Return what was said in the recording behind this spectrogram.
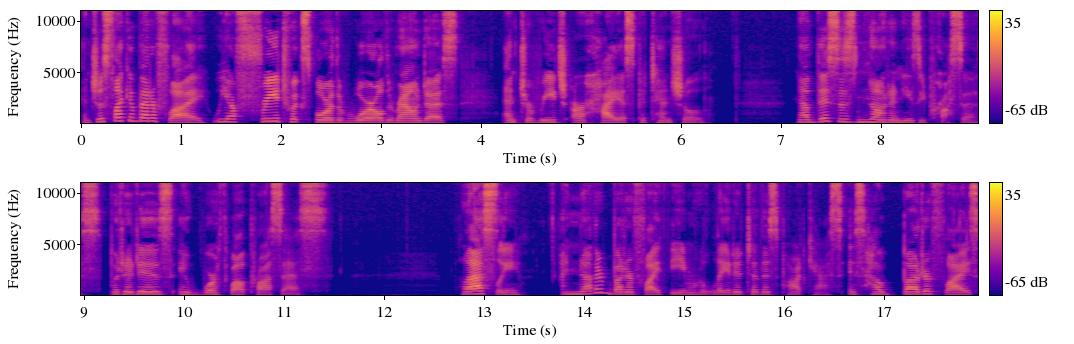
And just like a butterfly, we are free to explore the world around us and to reach our highest potential. Now, this is not an easy process, but it is a worthwhile process. Lastly, Another butterfly theme related to this podcast is how butterflies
